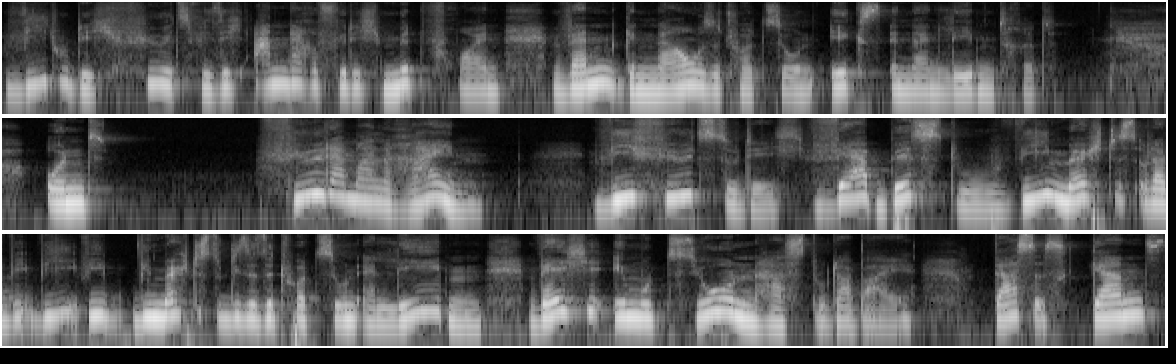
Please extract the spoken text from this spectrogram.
wie du dich fühlst, wie sich andere für dich mitfreuen, wenn genau Situation X in dein Leben tritt. Und fühl da mal rein. Wie fühlst du dich? Wer bist du? Wie möchtest oder wie, wie, wie, wie möchtest du diese Situation erleben? Welche Emotionen hast du dabei? Das ist ganz,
